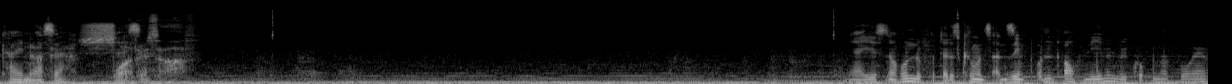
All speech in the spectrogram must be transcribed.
Kein Wasser. Scheiße. Hier ist noch Hundefutter, das können wir uns ansehen und auch nehmen. Wir gucken mal vorher,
